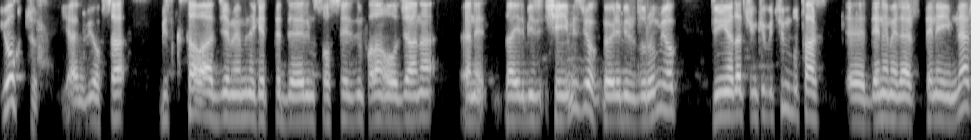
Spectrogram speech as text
yoktur. Yani yoksa biz kısa vadece memlekette değerim, sosyalizm falan olacağına yani dair bir şeyimiz yok. Böyle bir durum yok. Dünyada çünkü bütün bu tarz e, denemeler, deneyimler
